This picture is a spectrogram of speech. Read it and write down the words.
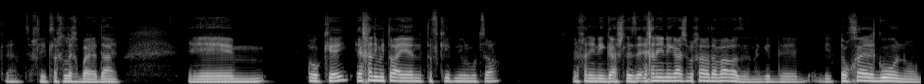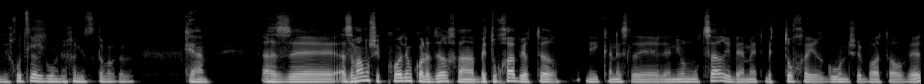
כן, צריך להתלכלך בידיים. אמ, אוקיי, איך אני מתראיין לתפקיד ניהול מוצר? איך אני ניגש לזה? איך אני ניגש בכלל לדבר הזה? נגיד, אה, בתוך הארגון או מחוץ לארגון, איך אני עושה דבר כזה? כן. אז, אה, אז אמרנו שקודם כל הדרך הבטוחה ביותר להיכנס לניהול מוצר היא באמת בתוך הארגון שבו אתה עובד.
